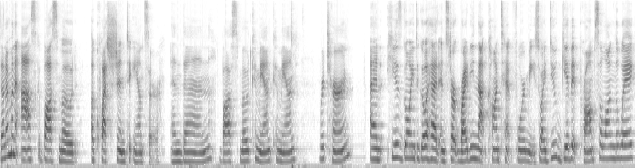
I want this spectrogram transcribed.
Then I'm going to ask boss mode a question to answer. And then boss mode command, command return. And he is going to go ahead and start writing that content for me. So I do give it prompts along the way,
